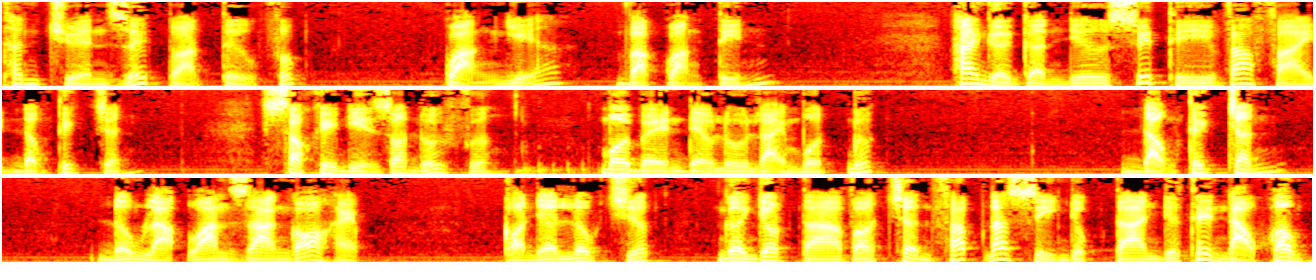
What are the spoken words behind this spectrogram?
thân truyền dưới tòa tử phúc, Quảng Nghĩa và Quảng Tín. Hai người gần như suýt thì va phải đồng thích chấn. Sau khi nhìn do đối phương, Mỗi bên đều lùi lại một bước. Đồng thích chấn, Đúng là oan ra ngõ hẹp. Còn nhớ lúc trước, Người nhốt ta vào trận pháp đã xỉ nhục ta như thế nào không?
